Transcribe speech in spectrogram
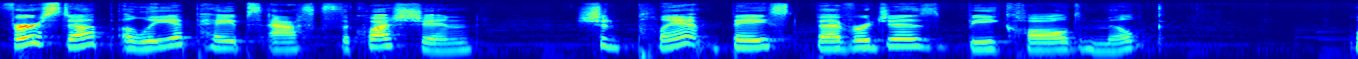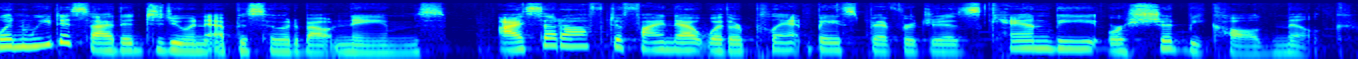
First up, Aaliyah Papes asks the question Should plant based beverages be called milk? When we decided to do an episode about names, I set off to find out whether plant based beverages can be or should be called milk.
